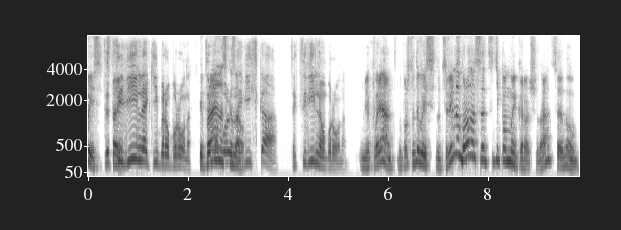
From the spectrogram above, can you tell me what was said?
Дивись, Це старий, цивільна кібероборона. ти Це правильно не, обор- сказав. не війська, це цивільна оборона. Як варіант. Ну просто дивись, ну, цивільна оборона це, це типу ми, коротше, да? Це ну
